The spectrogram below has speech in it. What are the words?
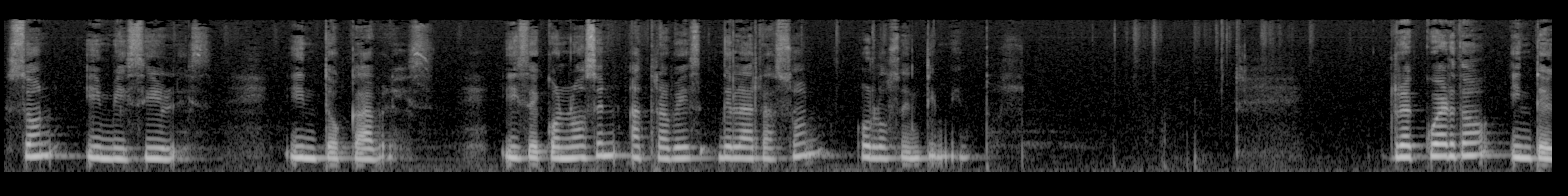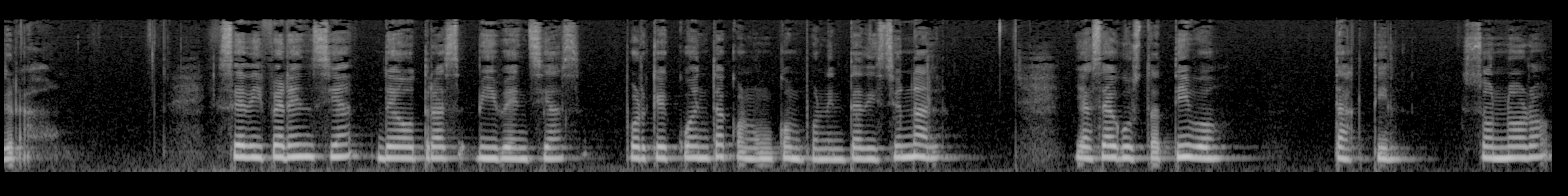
Son invisibles, intocables y se conocen a través de la razón o los sentimientos. Recuerdo integrado. Se diferencia de otras vivencias porque cuenta con un componente adicional, ya sea gustativo, táctil, sonoro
